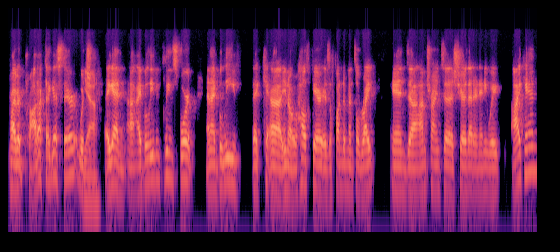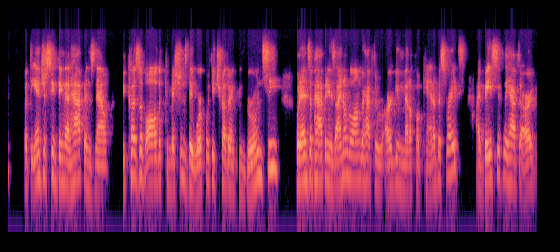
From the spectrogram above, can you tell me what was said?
private product, I guess there, which yeah. again, I believe in clean sport and I believe that, uh, you know, healthcare is a fundamental right. And uh, I'm trying to share that in any way I can. But the interesting thing that happens now because of all the commissions, they work with each other in congruency. What ends up happening is I no longer have to argue medical cannabis rights. I basically have to argue,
